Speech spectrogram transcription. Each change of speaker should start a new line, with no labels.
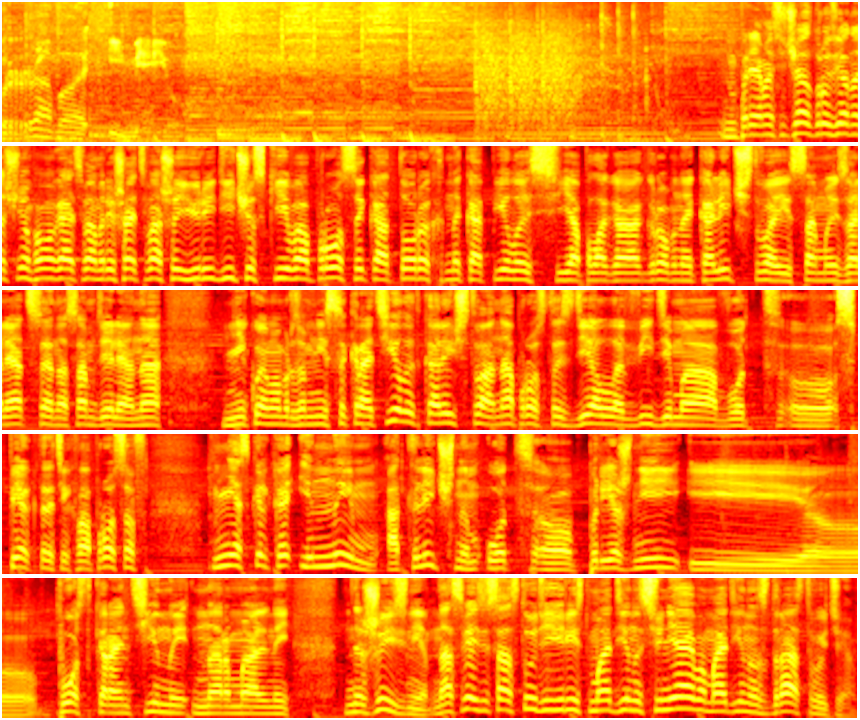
Право имею.
Прямо сейчас, друзья, начнем помогать вам решать ваши юридические вопросы, которых накопилось, я полагаю, огромное количество. И самоизоляция, на самом деле, она никоим образом не сократила это количество. Она просто сделала, видимо, вот э, спектр этих вопросов несколько иным, отличным от э, прежней и э, посткарантинной нормальной жизни. На связи со студией юрист Мадина Сюняева. Мадина, здравствуйте.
